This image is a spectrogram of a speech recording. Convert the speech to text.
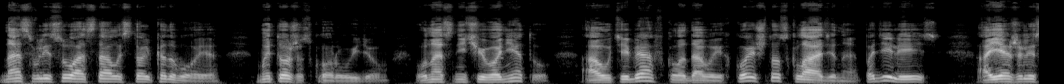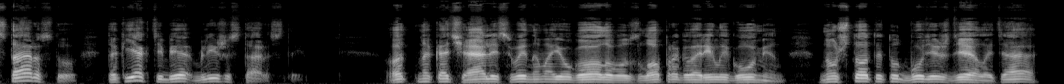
Нас в лесу осталось только двое. Мы тоже скоро уйдем. У нас ничего нету, а у тебя в кладовых кое-что складено, поделись. А ежели старосту, так я к тебе ближе старосты. Вот накачались вы на мою голову, зло проговорил игумен. Ну что ты тут будешь делать, а?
